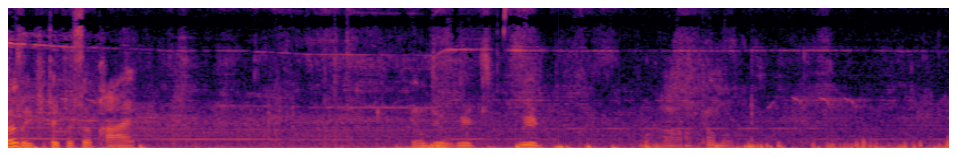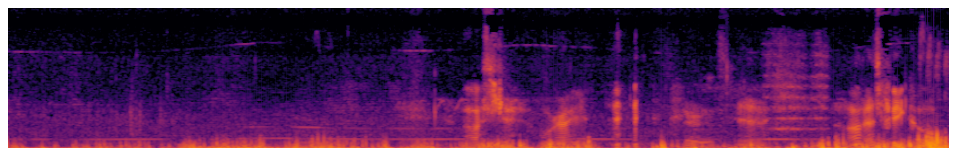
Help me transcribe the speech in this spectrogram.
Supposedly, if you take this up high, it'll do a weird, weird uh, tumble. Lost you. Where are you? There it is. Yeah. Oh, that's pretty cool.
